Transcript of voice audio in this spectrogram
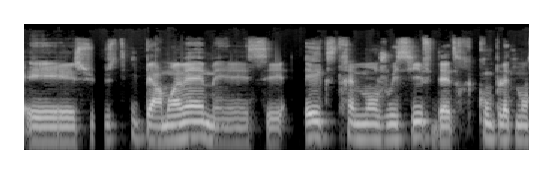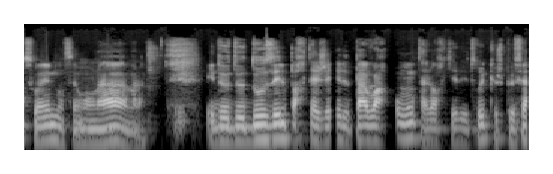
et je suis juste hyper moi-même et c'est extrêmement jouissif d'être complètement soi-même dans ces moments-là. Et de d'oser le partager, de pas avoir honte alors qu'il y a des trucs que je peux faire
